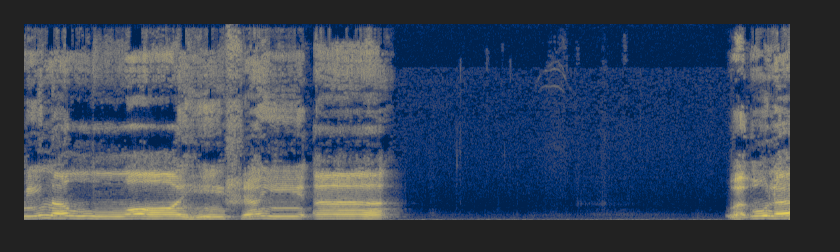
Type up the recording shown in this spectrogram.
من الله شيئا. وأولئك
